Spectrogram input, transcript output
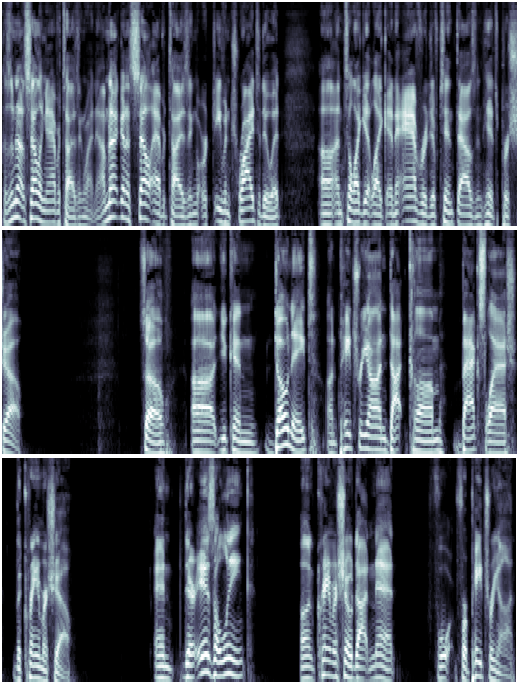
because I'm not selling advertising right now. I'm not going to sell advertising or even try to do it uh, until I get like an average of 10,000 hits per show. So uh, you can donate on patreon.com backslash the Kramer Show. And there is a link on kramershow.net for, for Patreon.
